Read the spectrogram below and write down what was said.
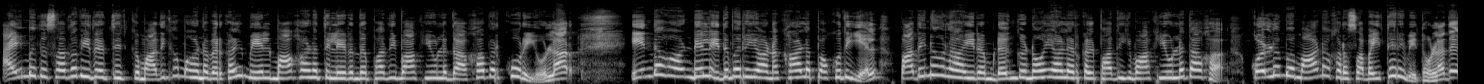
ஐம்பது சதவீதத்திற்கும் அதிகமானவர்கள் மேல் மாகாணத்திலிருந்து பதிவாகியுள்ளதாக அவர் கூறியுள்ளார். இந்த ஆண்டில் இதுவரையான காலப்பகுதியில் பதினாலாயிரம் டெங்கு நோயாளர்கள் பதிவாகியுள்ளதாக கொழும்பு மாநகர சபை தெரிவித்துள்ளது.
